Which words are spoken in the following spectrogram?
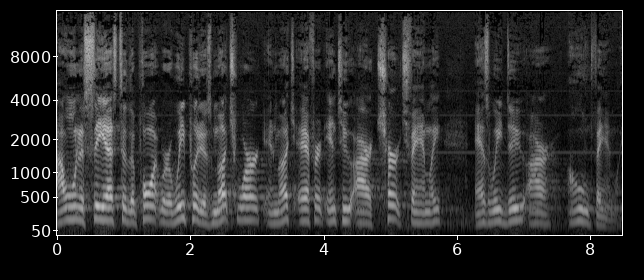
I want to see us to the point where we put as much work and much effort into our church family as we do our own family.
